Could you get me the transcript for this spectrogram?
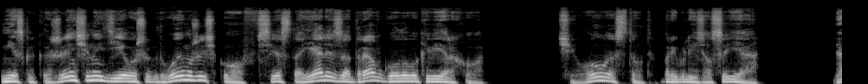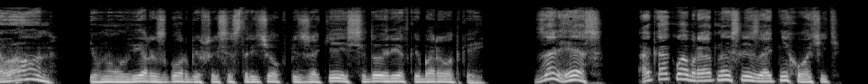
Несколько женщин и девушек, двое мужичков. Все стояли, задрав голову кверху. «Чего у вас тут?» — приблизился я. «Да вон!» — кивнул вверх сгорбившийся старичок в пиджаке и с седой редкой бородкой. «Залез! А как в обратную слезать не хочет!»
